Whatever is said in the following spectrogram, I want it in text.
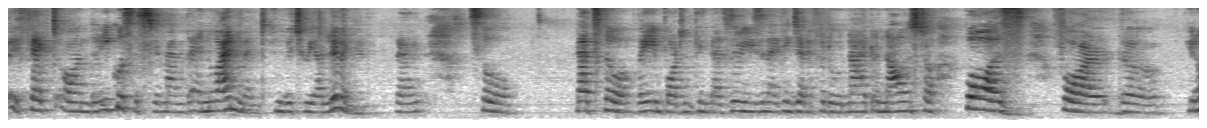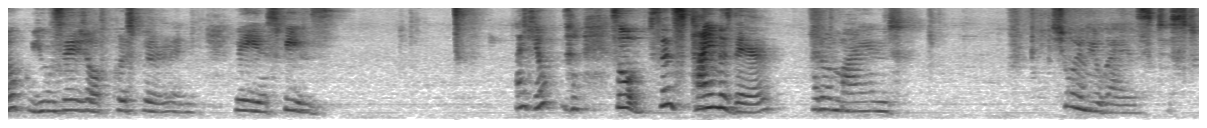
effect on the ecosystem and the environment in which we are living in right so that's the very important thing that's the reason i think jennifer doudna had announced a pause for the you know usage of crispr in various fields Thank you. So since time is there, I don't mind showing you guys just.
